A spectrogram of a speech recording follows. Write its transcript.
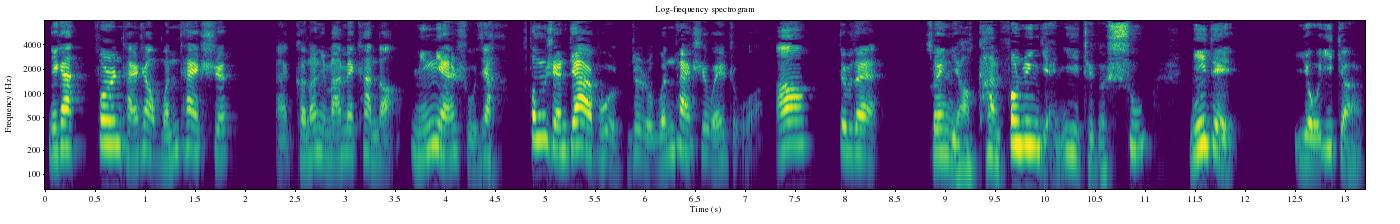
你看封神台上文太师，哎，可能你们还没看到，明年暑假封神第二部就是文太师为主啊，对不对？所以你要看《封神演义》这个书，你得有一点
